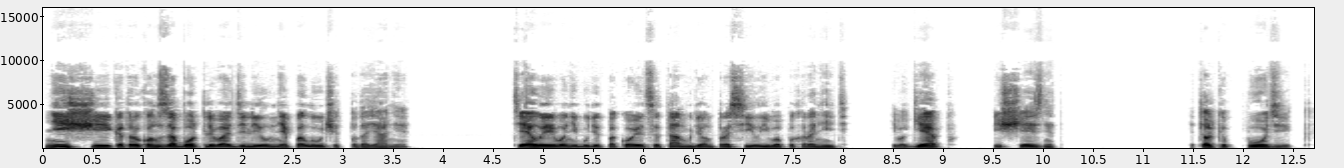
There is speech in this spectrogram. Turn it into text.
Нищие, которых он заботливо отделил, не получат подаяния. Тело его не будет покоиться там, где он просил его похоронить. Его герб исчезнет. И только подвиг,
